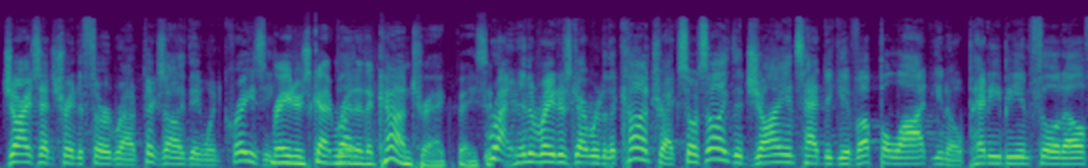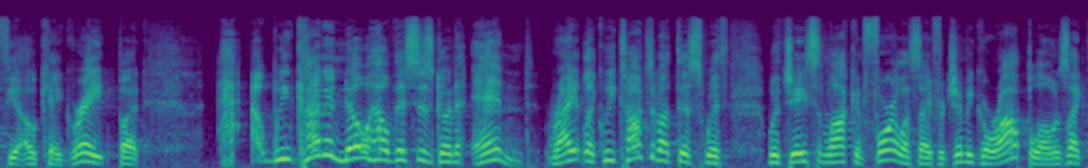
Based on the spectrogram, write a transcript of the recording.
Giants had to trade a third round pick. It's not like they went crazy. Raiders got rid of the contract, basically. Right, and the Raiders got rid of the contract. So it's not like the Giants had to give up a lot. You know, Penny being Philadelphia, okay, great, but we kind of know how this is going to end, right? Like we talked about this with with Jason Lock and Four last night for Jimmy Garoppolo. It's like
